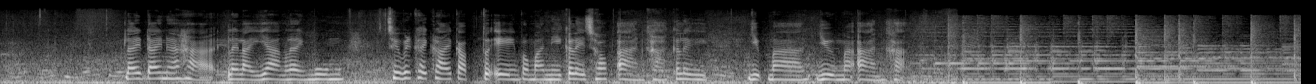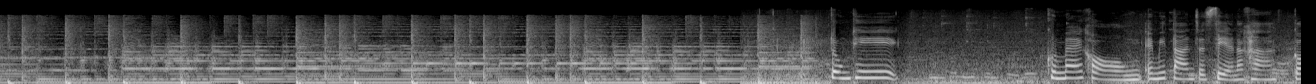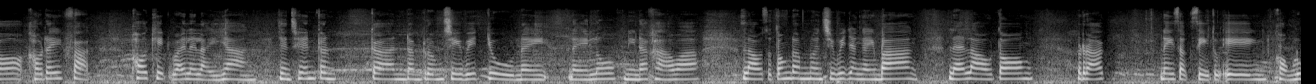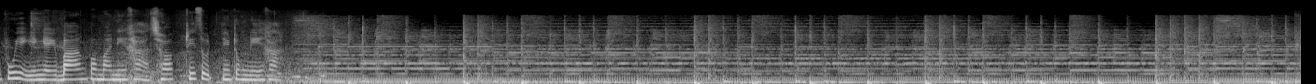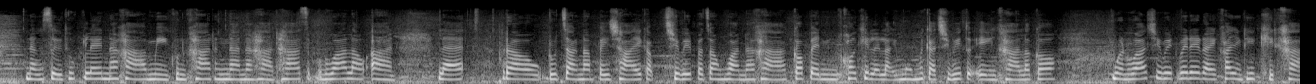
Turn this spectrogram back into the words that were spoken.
ได้ได้เนื้อหาหลาย ๆ อย่างหลายมุมชีวิตคล้าย ๆ กับตัวเองประมาณนี้ก็เลยชอบอ่านค่ะ ก็เลยหยิบมายืมมาอ่านค่ะ คุณแม่ของเอมิตานจะเสียนะคะ ก็เขาได้ฝากข้อคิดไว้หลาย ๆ อย่าง อย่างเช่นการการดำรงชีวิตอยู่ในในโลกนี้นะคะว่าเราจะต้องดำเนินชีวิตยังไงบ้าง และเราต้องรักในศักดิ์ศรีตัวเองของลูกผู้หญิงยังไงบ้างประมาณนี้ค่ะ ชอบที่สุดในตรงนี้ค่ะ หนังสือทุกเล่มนะคะ มีคุณค่าทั้งนั้นนะคะ ถ้าสมมติว่าเราอ่าน และเรารู้จักนำไปใช้กับชีวิตประจำวันนะคะ ก็เป็นข้อคิดหลาย ๆ มุมให้กับชีวิตตัวเองค่ะ แล้วก็เหมือนว่าชีวิตไม่ได้ไร้ค่าอย่างที่คิดค่ะ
